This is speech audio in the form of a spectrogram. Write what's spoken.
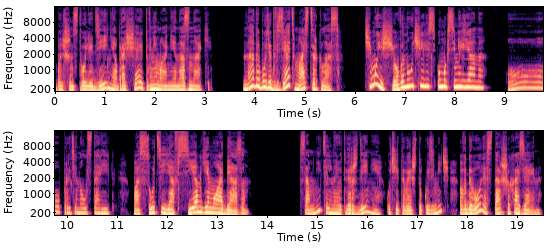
Большинство людей не обращают внимания на знаки. Надо будет взять мастер-класс. Чему еще вы научились у Максимилиана? О, протянул старик, по сути, я всем ему обязан. Сомнительное утверждение, учитывая, что Кузьмич вдвое старше хозяина,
